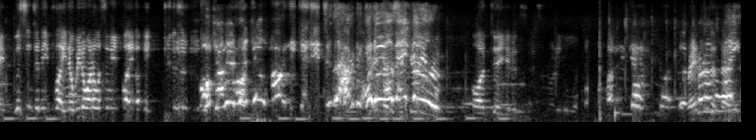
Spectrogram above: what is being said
Okay, listen to me play. No, we don't want to listen to me play. Okay, do this. Oh, Johnny, watch out! How did he get into the? How did he get into the security room? Oh, I'm taking it. It's, it's running along. How did he get? Right Turn on to the vent. light.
